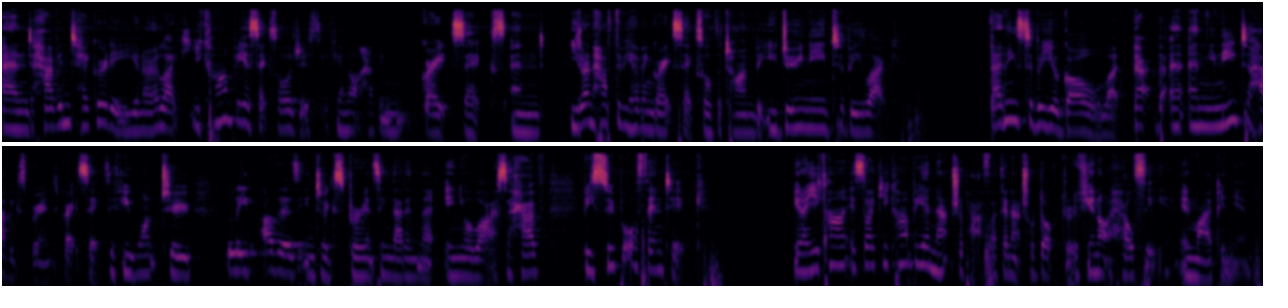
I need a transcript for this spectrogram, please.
and have integrity. You know, like you can't be a sexologist if you're not having great sex. And you don't have to be having great sex all the time, but you do need to be like, that needs to be your goal. Like that, that and you need to have experienced great sex if you want to lead others into experiencing that in that in your life. So have be super authentic. You know, you can't it's like you can't be a naturopath, like a natural doctor if you're not healthy, in my opinion.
